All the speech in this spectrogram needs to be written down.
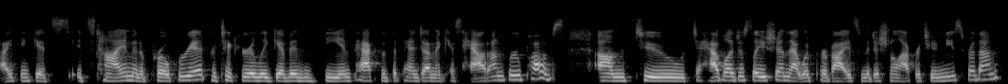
I think it's it's time and appropriate, particularly given the impact that the pandemic has had on brew pubs, um, to to have legislation that would provide some additional opportunities for them,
